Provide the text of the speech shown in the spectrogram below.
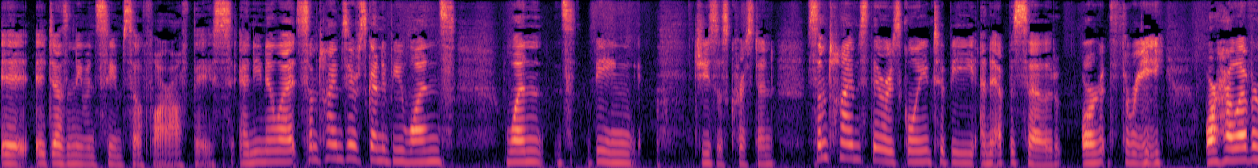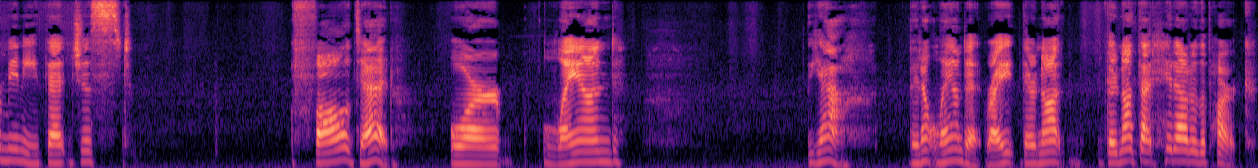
it, it doesn't even seem so far off base. And you know what? Sometimes there's going to be ones, one being Jesus, Kristen. Sometimes there is going to be an episode or three or however many that just fall dead or land. Yeah, they don't land it right. They're not. They're not that hit out of the park.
